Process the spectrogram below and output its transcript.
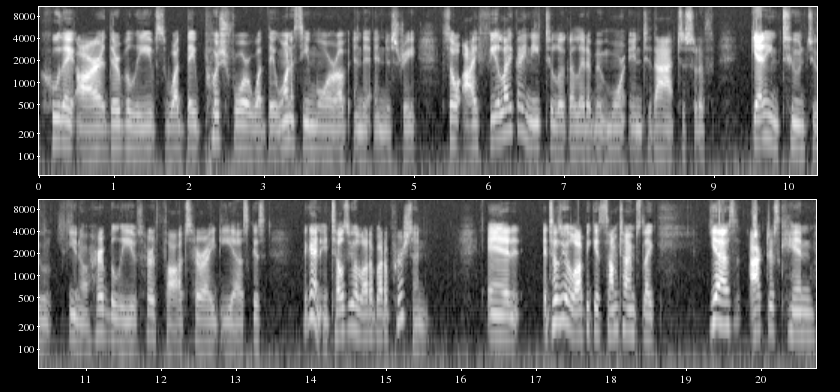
who they are, their beliefs, what they push for, what they want to see more of in the industry. So I feel like I need to look a little bit more into that to sort of get in tune to, you know, her beliefs, her thoughts, her ideas because again, it tells you a lot about a person. And it tells you a lot because sometimes like yes, actors can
